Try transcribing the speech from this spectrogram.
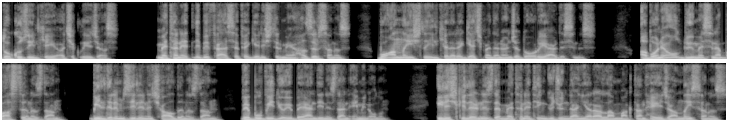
9 ilkeyi açıklayacağız. Metanetli bir felsefe geliştirmeye hazırsanız, bu anlayışlı ilkelere geçmeden önce doğru yerdesiniz. Abone ol düğmesine bastığınızdan, bildirim zilini çaldığınızdan ve bu videoyu beğendiğinizden emin olun. İlişkilerinizde Metanet'in gücünden yararlanmaktan heyecanlıysanız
